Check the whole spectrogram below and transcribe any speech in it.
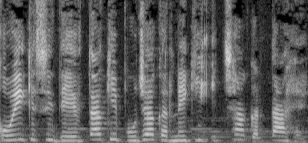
कोई किसी देवता की पूजा करने की इच्छा करता है,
